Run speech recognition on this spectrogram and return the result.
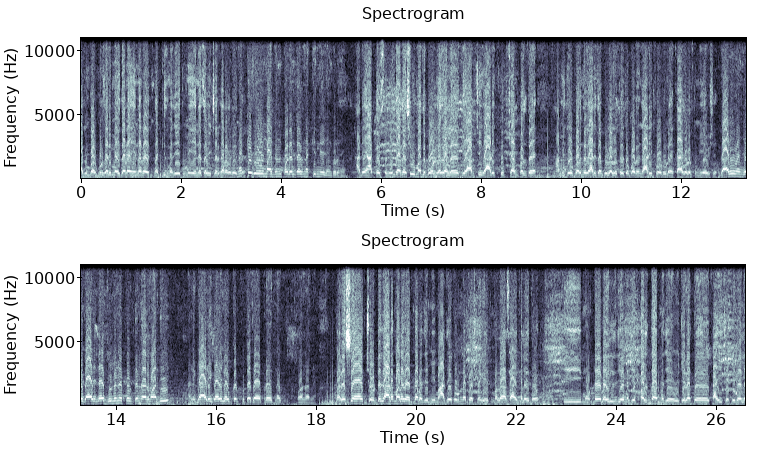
अजून भरपूर सारी मैदानं येणार आहेत. नक्कीच म्हणजे तुम्ही येण्याचा विचार करायला पाहिजे. नक्कीच येऊ. मैदान पडेल तर नक्कीच नियोजन करून येऊ. आणि आता सुनील दादाशी माझं बोलणं झालं की आमची गाडी खूप छान पळते आम्ही जोपर्यंत गाडीचा गुलाल होतोय तोपर्यंत गाडी फोडू नये. काय बोलाल तुम्ही याविषयी? गाडी म्हणजे गाडीला जुलून फक्त नरमादी आणि गाडी काही लवकर फुटायचा प्रयत्न होणार नाही. बऱ्याचशा छोट्या गाड्या मला येत नाही म्हणजे मी माझ्याकडून नाही प्रश्न घेत मला असं ऐकायला येतं की मोठे बैल जे म्हणजे पळतात म्हणजे उजेरात काही छोटी बैल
